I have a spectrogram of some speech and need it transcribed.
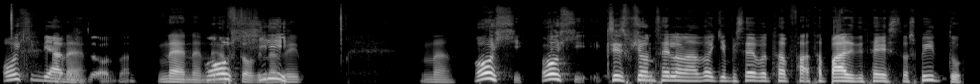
Όχι διάδραση Ναι. Jordan. Ναι, ναι, ναι. Όχι. Αυτό δηλαδή. Ναι. Όχι, όχι. Ξέρεις ποιον θέλω να δω και πιστεύω ότι θα, θα, θα πάρει τη θέση στο σπίτι του.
